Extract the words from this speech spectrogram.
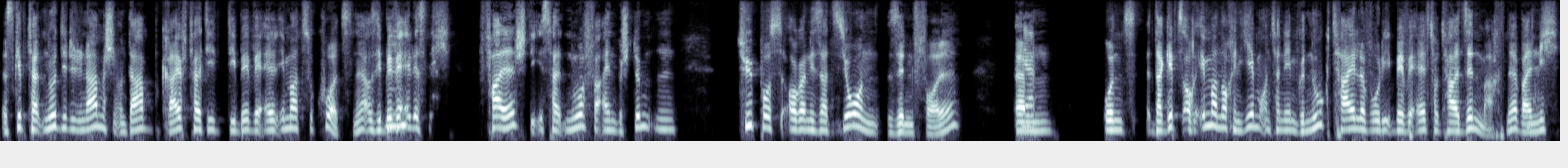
es gibt halt nur die dynamischen und da greift halt die, die BWL immer zu kurz. Ne? Also die BWL mhm. ist nicht falsch, die ist halt nur für einen bestimmten Typus Organisation sinnvoll. Ähm, ja. Und da gibt es auch immer noch in jedem Unternehmen genug Teile, wo die BWL total Sinn macht, ne? weil nicht,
